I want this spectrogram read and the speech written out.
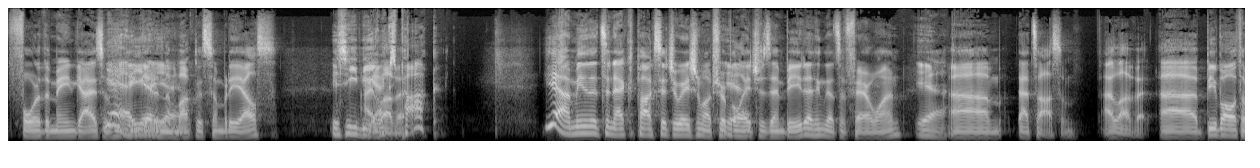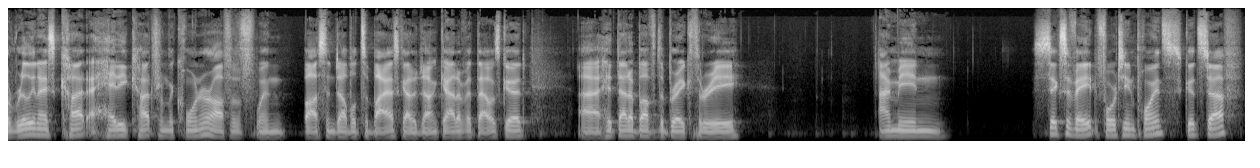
for the main guy, so Yeah, he can yeah, get in yeah. the muck with somebody else. Is he the X Pac? Yeah, I mean it's an X Pac situation while Triple Yeah. H is Embiid. I think that's a fair one. Yeah. Um, that's awesome. I love it. Uh, B-ball with a really nice cut, a heady cut from the corner off of when Boston doubled Tobias, got a dunk out of it. That was good. Uh, hit that above the break three. I mean, six of eight, 14 points. Good stuff.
